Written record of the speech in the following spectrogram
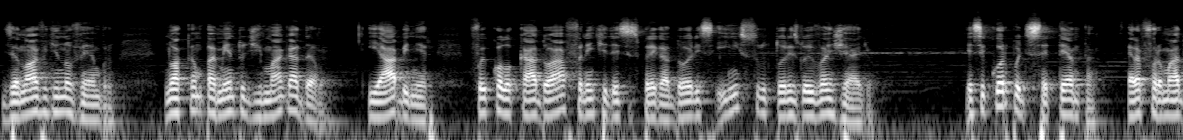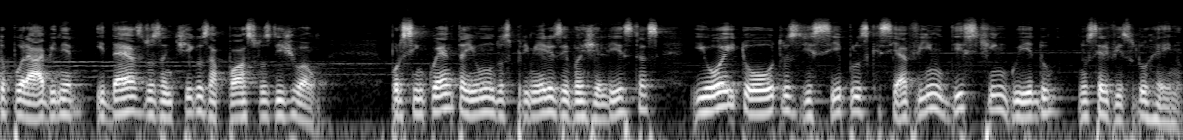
19 de novembro, no acampamento de Magadã, e Abner foi colocado à frente desses pregadores e instrutores do Evangelho. Esse corpo de setenta era formado por Abner e dez dos antigos apóstolos de João, por cinquenta e um dos primeiros evangelistas e oito outros discípulos que se haviam distinguido no serviço do reino.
